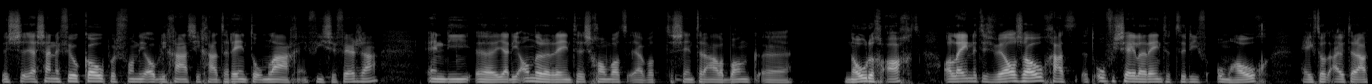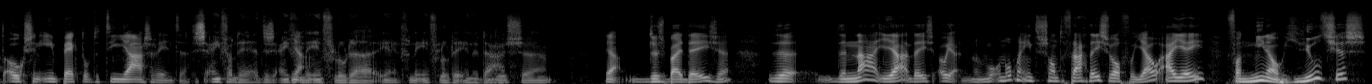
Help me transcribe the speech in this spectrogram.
Dus eh, ja, zijn er veel kopers van die obligatie, gaat de rente omlaag en vice versa. En die, eh, ja, die andere rente is gewoon wat, ja, wat de centrale bank eh, nodig acht. Alleen het is wel zo, gaat het officiële rentetarief omhoog, heeft dat uiteraard ook zijn impact op de 10-jaarsrente. Het is een van de, het is een Ja. van de, invloeden, een van de invloeden inderdaad. Dus eh, ja, dus bij deze. De, de na, ja, deze, oh ja, no- nog een interessante vraag. Deze is wel voor jou, AJ, van Nino Hieltjes.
